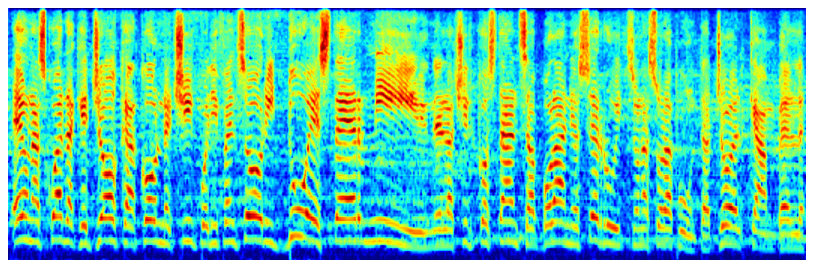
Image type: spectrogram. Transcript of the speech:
è una squadra che gioca con cinque difensori, due esterni nella circostanza Bolanios e Ruiz, una sola punta, Joel Campbell.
